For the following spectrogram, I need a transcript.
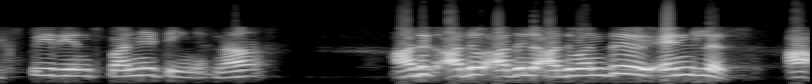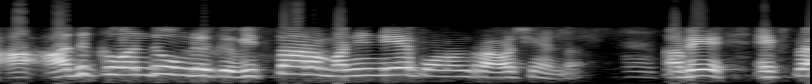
எக்ஸ்பீரியன்ஸ் பண்ணிட்டீங்கன்னா அது அது அதுல அது வந்து எண்ட்லெஸ் அதுக்கு வந்து உங்களுக்கு விஸ்தாரம் பண்ணிட்டே போகணுன்ற அவசியம் இல்லை. அப்படியே எக்ஸ்பிள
